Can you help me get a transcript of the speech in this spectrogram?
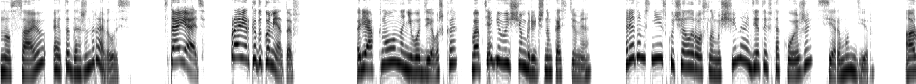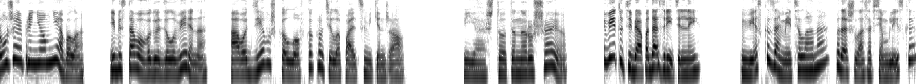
но Саю это даже нравилось. «Стоять! Проверка документов!» Рявкнула на него девушка в обтягивающем брючном костюме. Рядом с ней скучал рослый мужчина, одетый в такой же серый мундир. Оружия при нем не было, и без того выглядел уверенно, а вот девушка ловко крутила пальцами кинжал. «Я что-то нарушаю?» «Вид у тебя подозрительный», Веско заметила она, подошла совсем близко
